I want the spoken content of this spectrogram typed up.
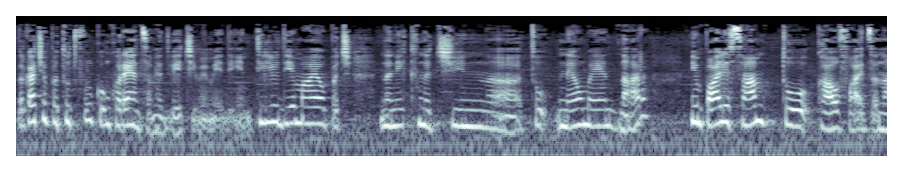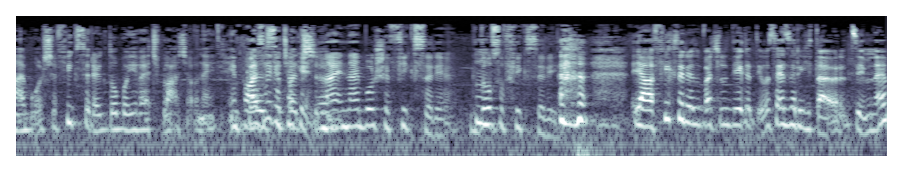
drugače pa tudi ful konkurenca med večjimi mediji. In ti ljudje imajo pač na nek način uh, to neomejen denar. In pa je sam to kao fajt za najboljše fikserje, kdo bo jih več plačal. Pač, pač, naj, najboljše fikserje. Kdo mm. so fikseri? ja, fikserje so pač ljudje, ki ti vse zrihtajo, recimo. Ne?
